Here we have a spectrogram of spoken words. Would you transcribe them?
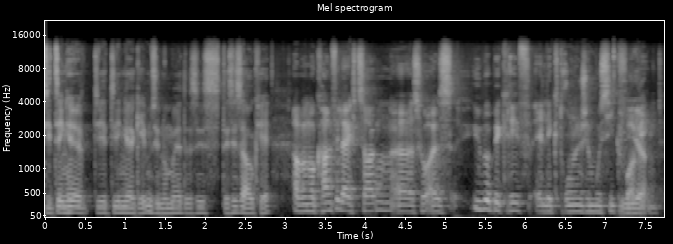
Die, Dinge, die Dinge ergeben sich nochmal, das ist, das ist auch okay. Aber man kann vielleicht sagen, äh, so als Überbegriff elektronische Musik vorwiegend.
